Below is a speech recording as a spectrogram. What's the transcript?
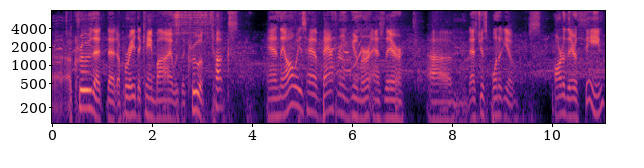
uh, a crew that, that a parade that came by was the crew of Tucks, and they always have bathroom humor as their um, that's just one of you know part of their theme,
